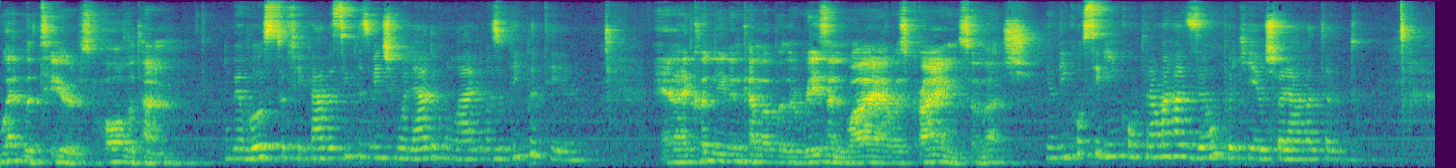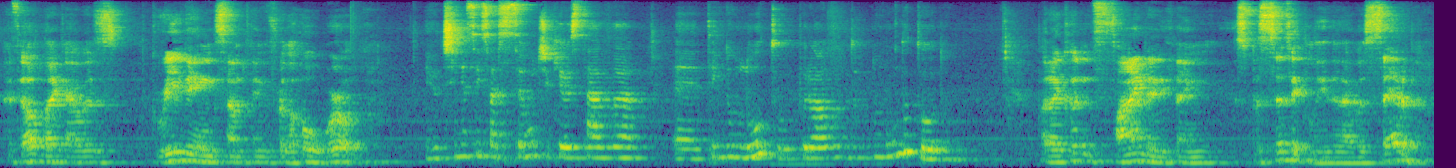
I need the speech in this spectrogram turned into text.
wet with tears all the time. Meu rosto ficava simplesmente molhado com lágrimas o tempo inteiro. And I couldn't even come up with a reason why I was crying so much. Eu nem conseguia encontrar uma razão por que eu chorava tanto. I felt like I was grieving something for the whole world. Eu tinha a sensação de que eu estava é, tendo um luto por algo do, do mundo todo. But I couldn't find anything specifically that I was sad about.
